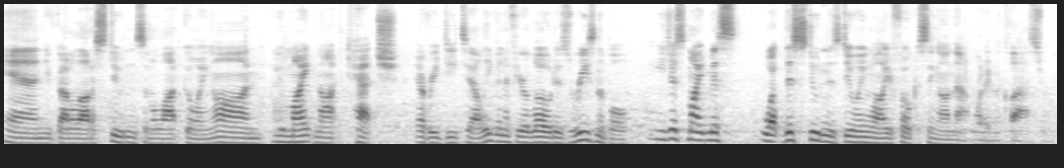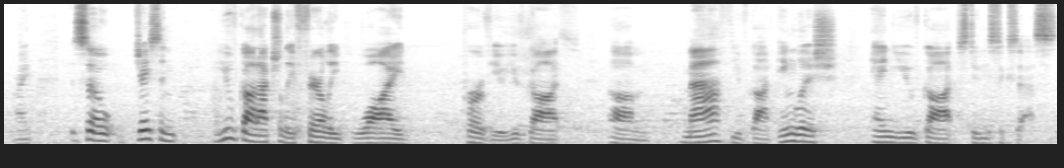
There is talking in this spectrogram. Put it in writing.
and you've got a lot of students and a lot going on, you might not catch every detail, even if your load is reasonable. You just might miss what this student is doing while you're focusing on that one in the classroom, right? So, Jason, you've got actually a fairly wide purview. You've got um, math, you've got English, and you've got student success.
